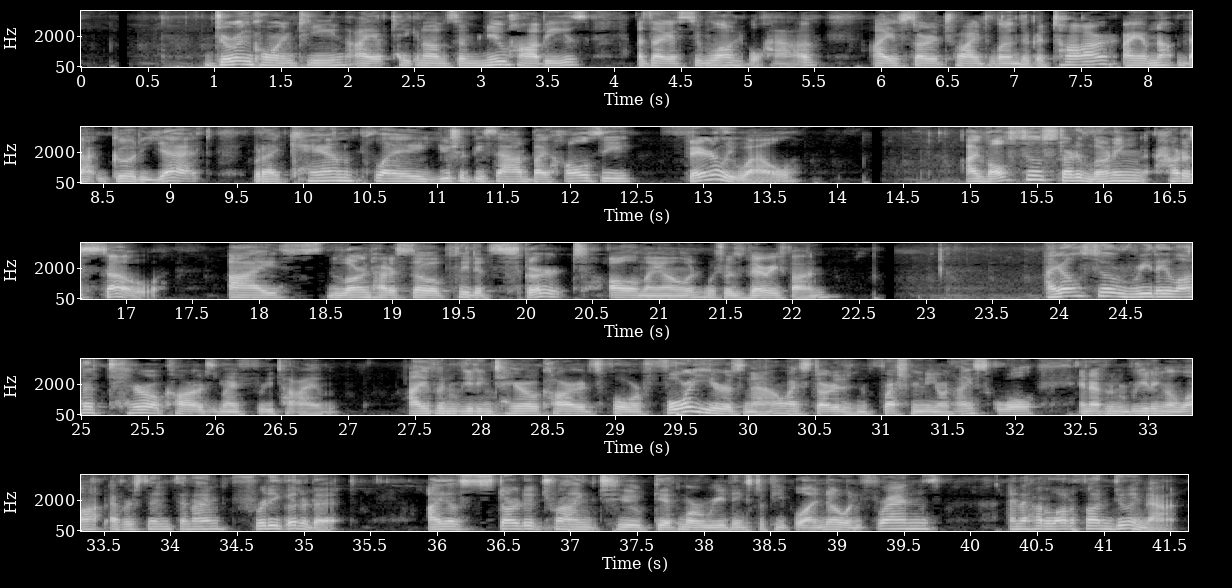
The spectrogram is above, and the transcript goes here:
During quarantine, I have taken on some new hobbies, as I assume a lot of people have. I have started trying to learn the guitar. I am not that good yet, but I can play You Should Be Sad by Halsey fairly well. I've also started learning how to sew. I learned how to sew a pleated skirt all on my own, which was very fun. I also read a lot of tarot cards in my free time. I've been reading tarot cards for four years now. I started in freshman year in high school, and I've been reading a lot ever since, and I'm pretty good at it. I have started trying to give more readings to people I know and friends, and I've had a lot of fun doing that.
